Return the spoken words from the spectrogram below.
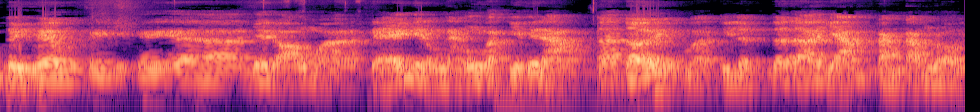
cũng tùy theo cái cái uh, giai đoạn mà trẻ giai đoạn nặng mắc như thế nào. Ta tới mà thị lực nó đã giảm trầm trọng rồi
